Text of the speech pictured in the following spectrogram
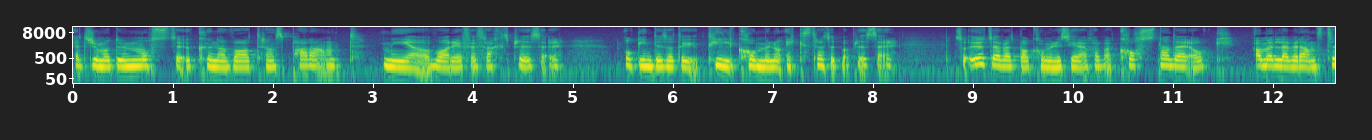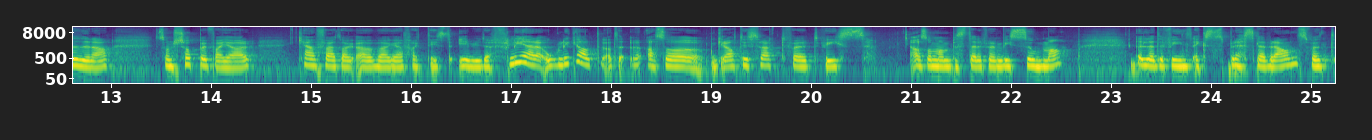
eftersom att du måste kunna vara transparent med vad det är för fraktpriser och inte så att det tillkommer några extra typ av priser. Så utöver att bara kommunicera själva kostnader och ja, med leveranstiderna som Shopify gör kan företag överväga faktiskt erbjuda flera olika alternativ. Alltså gratis frakt för ett visst, alltså om man beställer för en viss summa. Eller att det finns expressleverans för att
